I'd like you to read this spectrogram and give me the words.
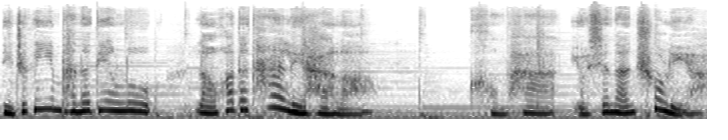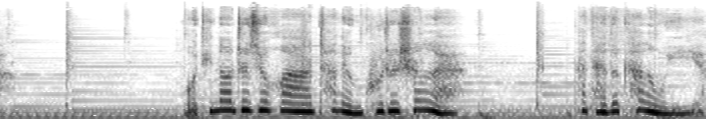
你这个硬盘的电路老化的太厉害了，恐怕有些难处理啊。”我听到这句话，差点哭出声来。他抬头看了我一眼：“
